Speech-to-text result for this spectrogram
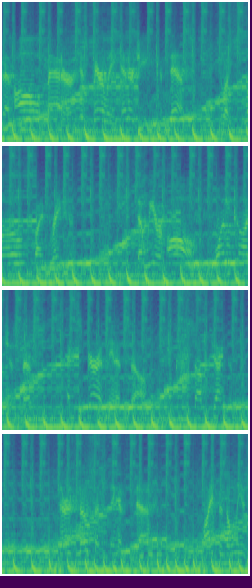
that all matter is merely energy condensed to a slow vibration. That we are all one consciousness experiencing itself subjectively. There is no such thing as death. Life is only a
